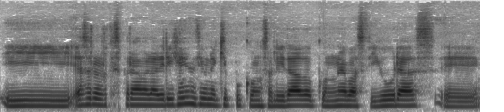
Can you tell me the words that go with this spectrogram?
Y eso era lo que esperaba la dirigencia, un equipo consolidado con nuevas figuras. Eh,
